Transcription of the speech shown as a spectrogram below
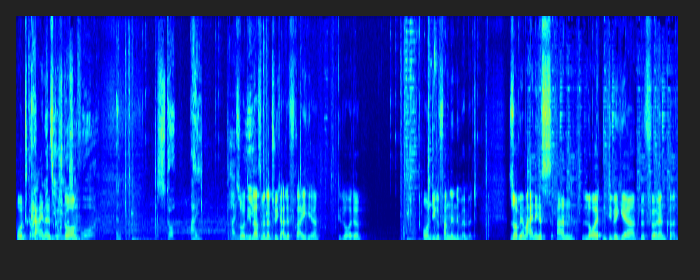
Und keiner ist gestorben. So, die lassen wir natürlich alle frei hier, die Leute. Und die Gefangenen nehmen wir mit. So, wir haben einiges an Leuten, die wir hier befördern können.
